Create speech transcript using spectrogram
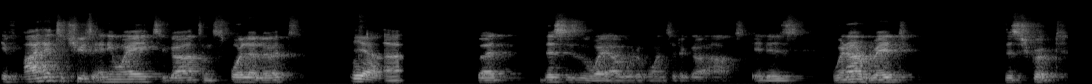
if I had to choose anyway to go out and spoiler alert. Yeah. Uh, but this is the way I would have wanted to go out. It is when I read the script,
